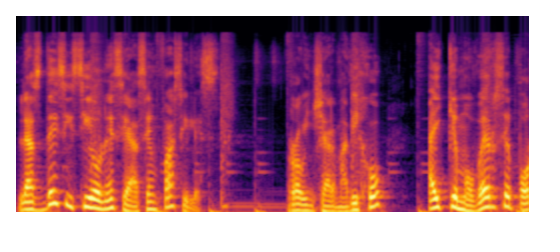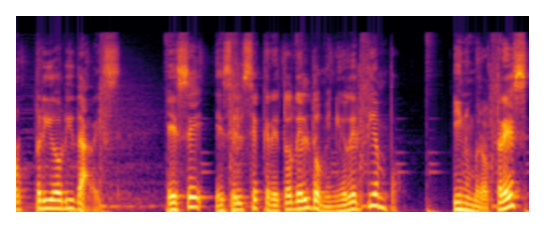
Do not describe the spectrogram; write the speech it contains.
las decisiones se hacen fáciles. Robin Sharma dijo, hay que moverse por prioridades. Ese es el secreto del dominio del tiempo. Y número 3,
